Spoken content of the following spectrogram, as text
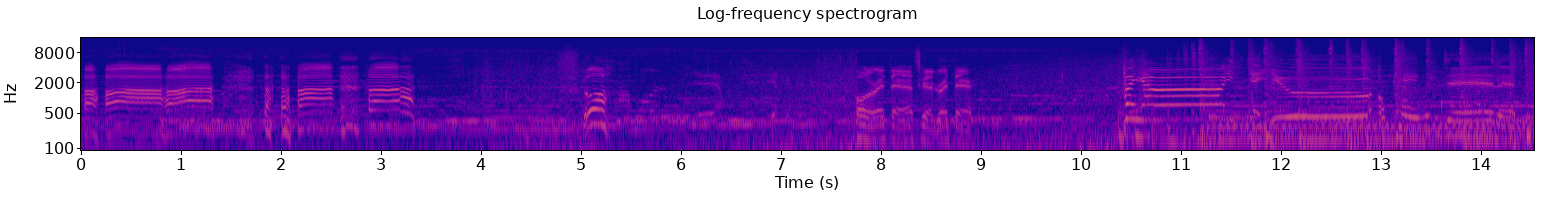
Ha ha ha ha ha ha Oh. Hold it right there. That's good. Right there. Bye, yeah, you. Okay, we did it.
